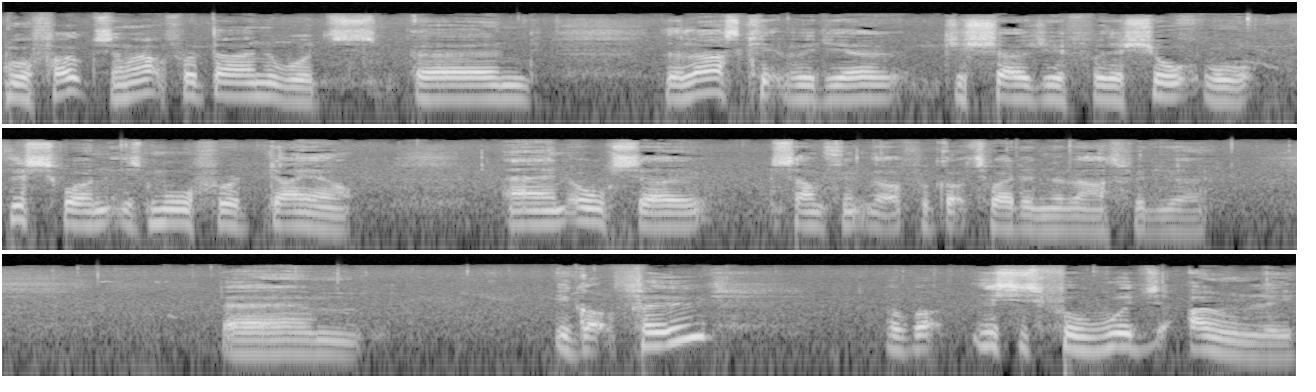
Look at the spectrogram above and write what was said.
well folks I'm out for a day in the woods. And the last kit video just showed you for the short walk. This one is more for a day out. And also something that I forgot to add in the last video. Um, you got food. I've got this is for woods only.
